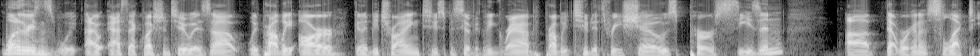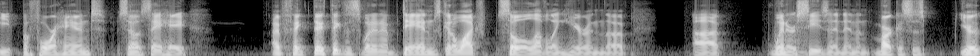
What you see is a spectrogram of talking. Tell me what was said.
one of the reasons we, I asked that question too is uh, we probably are going to be trying to specifically grab probably two to three shows per season uh, that we're going to select eat beforehand. So say, hey, I think they think this is what it is. Dan's going to watch Solo Leveling here in the uh, winter season, and then Marcus is you're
